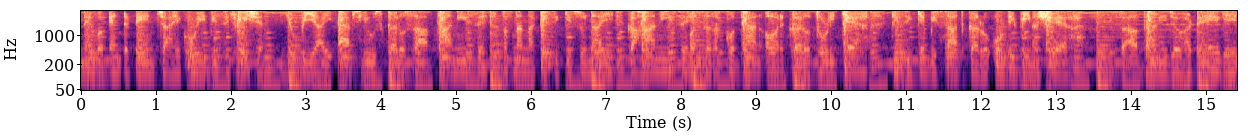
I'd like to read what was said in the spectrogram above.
नेवर एंटरटेन चाहे कोई भी सिचुएशन यूपीआई एप्स यूज़ करो सावधानी से, फंसना ना किसी की सुनाई, कहानी से। बस रखो ध्यान और करो थोड़ी केयर किसी के भी साथ करो ओटीपी ना शेयर सावधानी जो हटेगी,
